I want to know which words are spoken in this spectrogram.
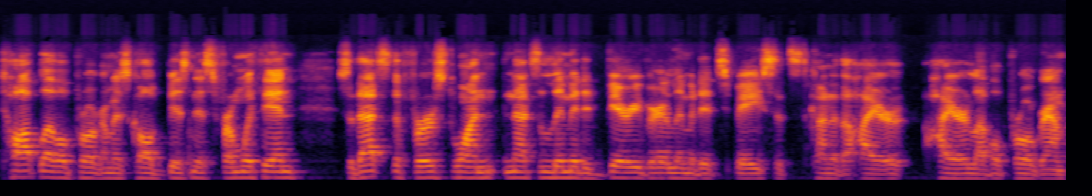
top level program is called Business from Within. So that's the first one, and that's limited, very very limited space. It's kind of the higher higher level program.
